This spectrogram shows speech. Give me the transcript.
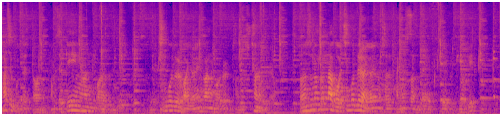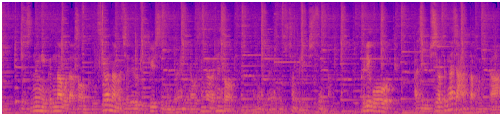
하지 못했던 밤새 게임 하는 거라든지 이제 친구들과 여행 가는 거를 저는 추천을 드려요. 저는 수능 끝나고 친구들이랑 여행을 자주 다녔었는데 그때 그 기억이 수능이 끝나고 나서 그 후련함을 제대로 느낄 수 있는 여행이라고 생각을 해서 저는 여행을 추천드리고 싶습니다. 그리고 아직 입시가 끝나지 않았다 보니까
